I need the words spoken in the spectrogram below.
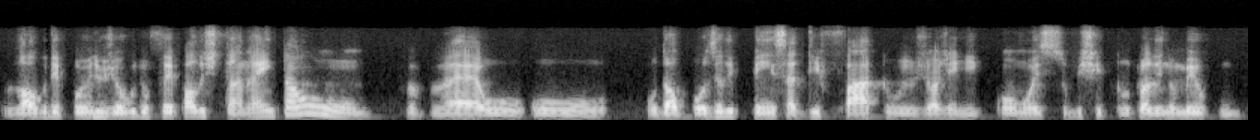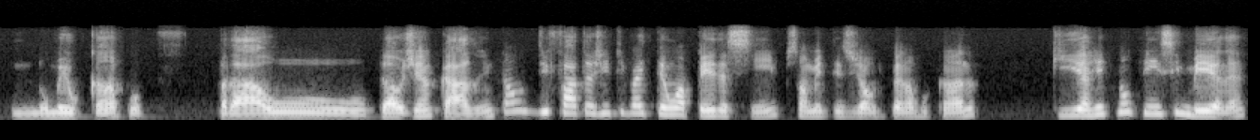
logo depois do jogo do Frei Paulistano. Né? Então, é, o, o, o Dalpozo ele pensa de fato o Jorge Henrique como esse substituto ali no meio, no meio campo para o, o Jean Carlos. Então, de fato, a gente vai ter uma perda sim, principalmente nesse jogo do Pernambucano, que a gente não tem esse meia, né?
